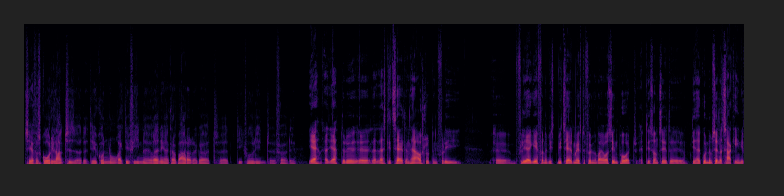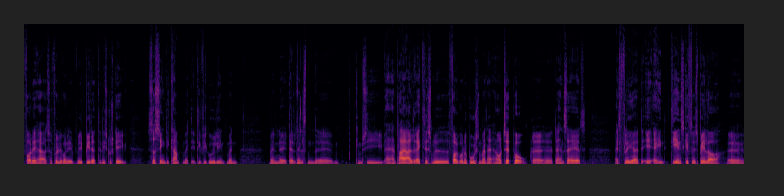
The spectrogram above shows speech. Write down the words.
til at få scoret i lang tid, og det, det er kun nogle rigtig fine øh, redninger af Grabata, der gør, at, at de ikke får udlignet øh, før det. Ja, ja, det er det. Øh, lad, lad os lige tage den her afslutning, fordi øh, flere af AGF'erne, vi, vi talte med efterfølgende, var jo også inde på, at, at det sådan set, øh, de havde kun dem selv at takke egentlig for det her. Selvfølgelig var det, det bitter, at det lige skulle ske så sent i kampen, at de fik udlignet, men, men øh, David Nielsen, øh, kan man sige, han, han plejer aldrig rigtig at smide folk under bussen, men han, han var tæt på, da, da han sagde, at, at flere af de, de indskiftede spillere øh,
